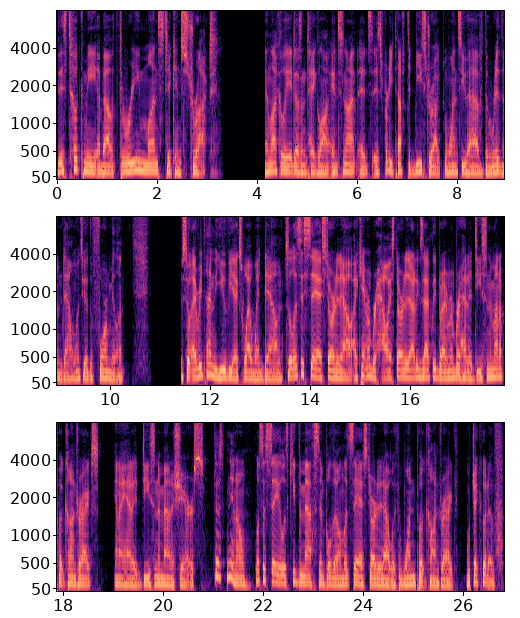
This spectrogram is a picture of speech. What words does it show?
This took me about three months to construct. And luckily, it doesn't take long. It's not, it's, it's pretty tough to destruct once you have the rhythm down, once you have the formula. So every time the UVXY went down, so let's just say I started out, I can't remember how I started out exactly, but I remember I had a decent amount of put contracts and I had a decent amount of shares. Just, you know, let's just say, let's keep the math simple though. And let's say I started out with one put contract, which I could have.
